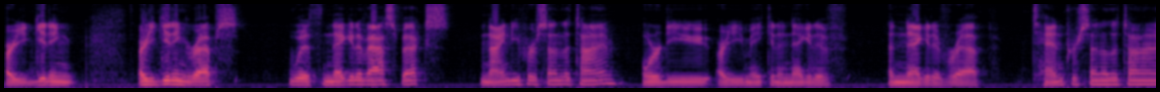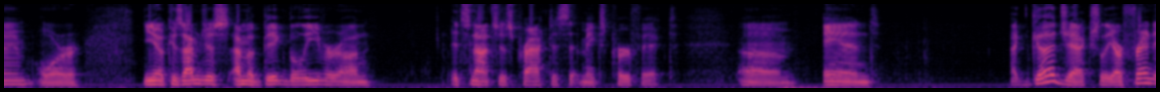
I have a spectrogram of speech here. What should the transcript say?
are you getting are you getting reps with negative aspects ninety percent of the time, or do you are you making a negative a negative rep ten percent of the time, or you know, because I'm just I'm a big believer on it's not just practice that makes perfect um, and a Gudge, actually, our friend,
